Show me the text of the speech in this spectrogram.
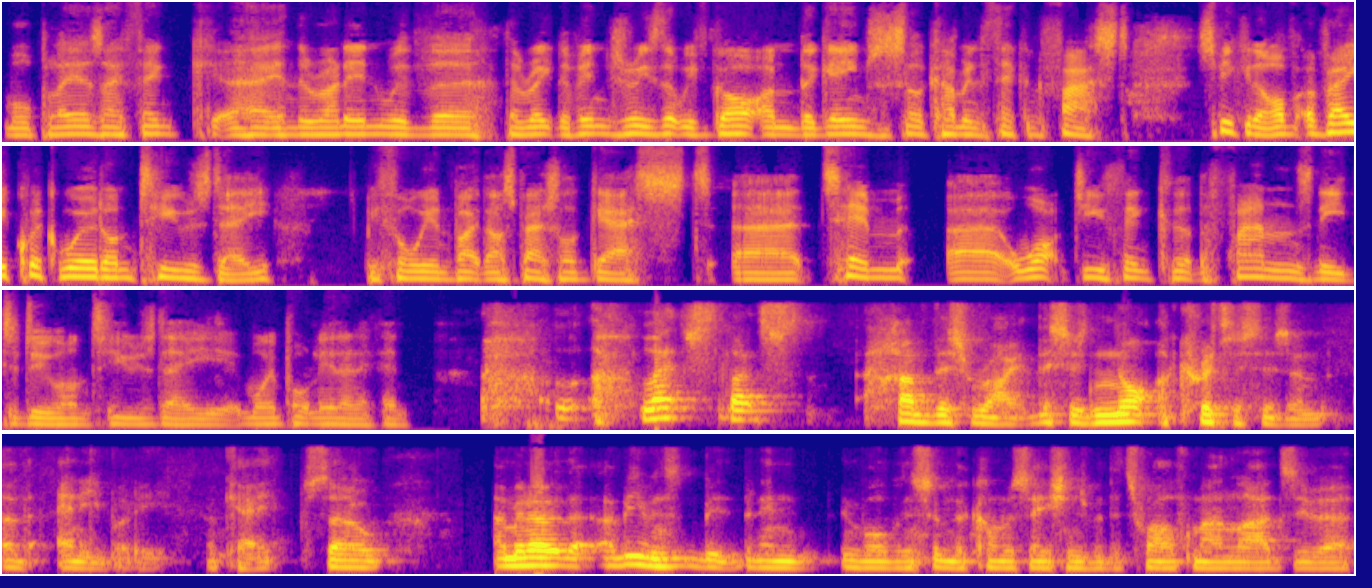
more players, I think, uh, in the run in with the, the rate of injuries that we've got, and the games are still coming thick and fast. Speaking of, a very quick word on Tuesday before we invite our special guest. Uh, Tim, uh, what do you think that the fans need to do on Tuesday, more importantly than anything? Let's let's have this right. This is not a criticism of anybody. Okay, so I mean, I've even been in, involved in some of the conversations with the 12th man lads who are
